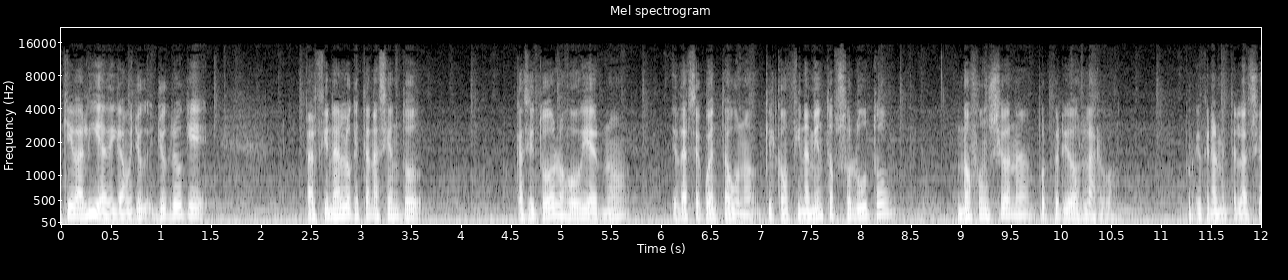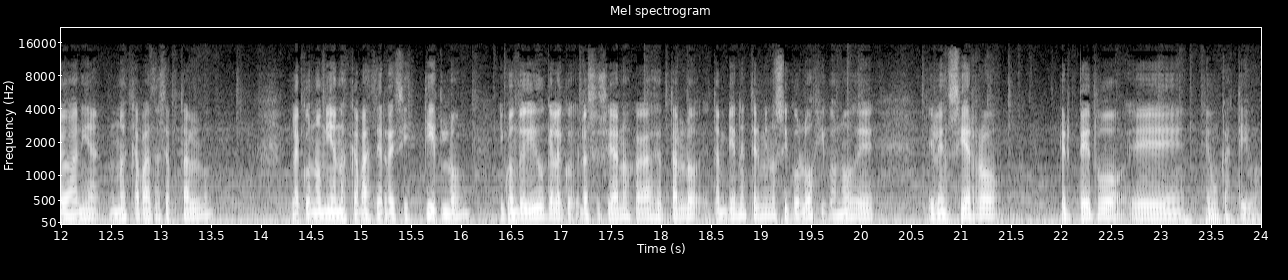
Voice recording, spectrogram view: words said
¿qué, valía? Digamos, yo, yo creo que al final lo que están haciendo casi todos los gobiernos es darse cuenta, uno, que el confinamiento absoluto no funciona por periodos largos, porque finalmente la ciudadanía no es capaz de aceptarlo, la economía no es capaz de resistirlo, y cuando digo que la, sociedad no es capaz de aceptarlo, también en términos psicológicos, ¿no? De el encierro perpetuo eh, es un castigo.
